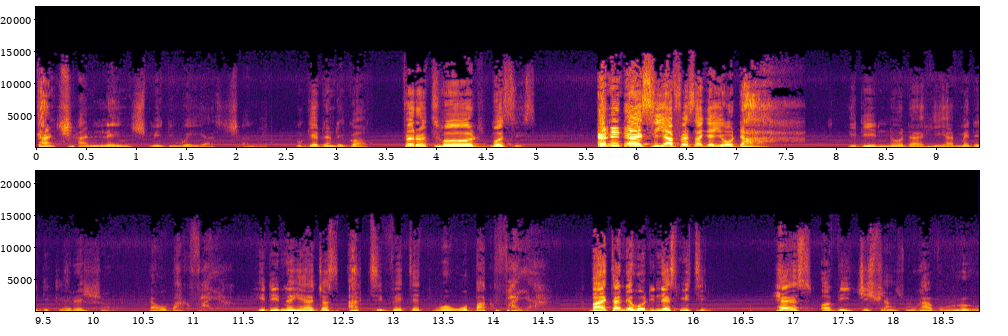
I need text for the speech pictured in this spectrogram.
can challenge me the way he has challenged. Who gave them the God? Pharaoh told Moses, Any day I see your face again, you'll die. He didn't know that he had made a declaration that will backfire. He didn't know he had just activated what will backfire. By the time they hold the next meeting, heads of the Egyptians will have ruled.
